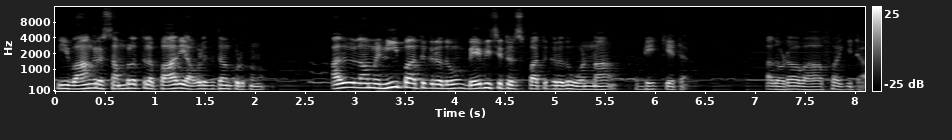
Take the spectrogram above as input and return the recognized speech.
நீ வாங்குகிற சம்பளத்தில் பாதி அவளுக்கு தான் கொடுக்கணும். அதுவும் இல்லாமல் நீ பார்த்துக்கிறதும் பேபி சிட்டர்ஸ் பார்த்துக்கிறதும் ஒன்றா அப்படின்னு கேட்டேன். அதோட அவள் ஆஃப் ஆகிட்டா.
